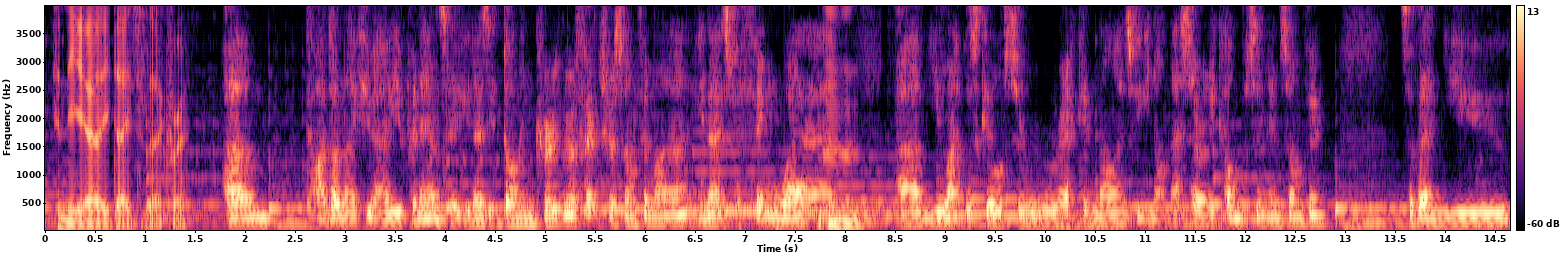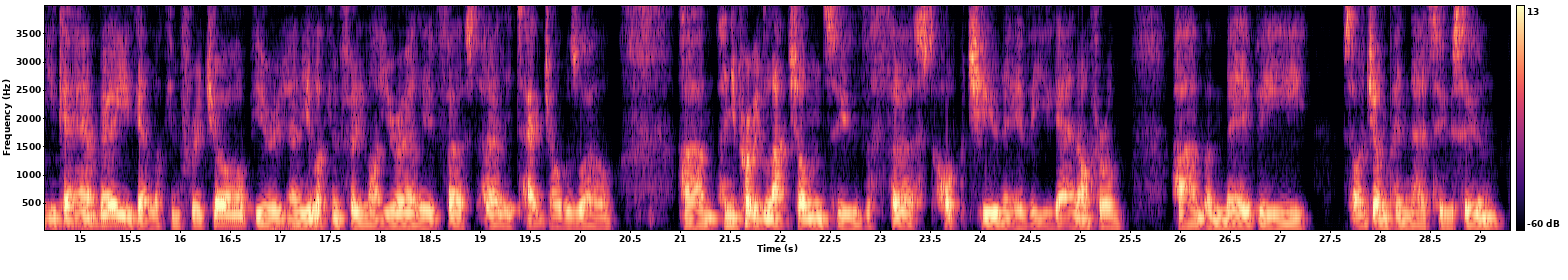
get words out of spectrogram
in the early days of their career? Um, I don't know if you how you pronounce it. You know, is it Donning Kruger effect or something like that? You know, it's the thing where mm. um, you lack the skills to recognise that you're not necessarily competent in something. So then you you get out there, you get looking for a job, you and you're looking for like your early first early tech job as well. Um, and you probably latch on to the first opportunity that you get an offer on, um, and maybe sort of jump in there too soon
